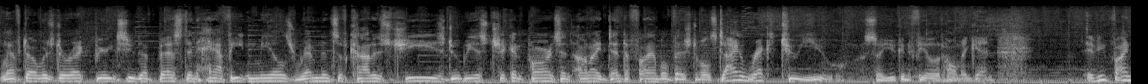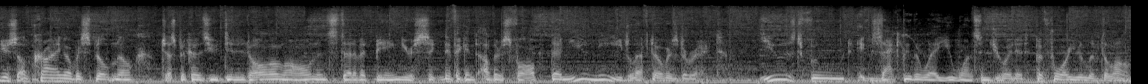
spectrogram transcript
Leftovers Direct brings you the best in half eaten meals, remnants of cottage cheese, dubious chicken parts, and unidentifiable vegetables direct to you so you can feel at home again. If you find yourself crying over spilt milk just because you did it all alone instead of it being your significant other's fault, then you need Leftovers Direct. Used food exactly the way you once enjoyed it before you lived alone.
